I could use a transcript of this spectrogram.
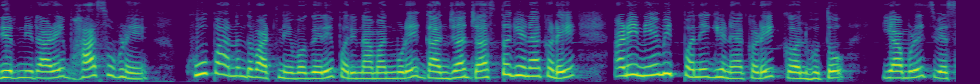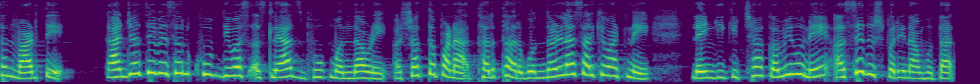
निरनिराळे भास होणे खूप आनंद वाटणे वगैरे परिणामांमुळे गांजा जास्त घेण्याकडे आणि नियमितपणे घेण्याकडे कल होतो. यामुळेच व्यसन वाढते. गांजाचे व्यसन खूप दिवस असल्यास भूक मंदावणे अशक्तपणा थरथर गोंधळल्यासारखे वाटणे लैंगिक इच्छा कमी होणे असे दुष्परिणाम होतात.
